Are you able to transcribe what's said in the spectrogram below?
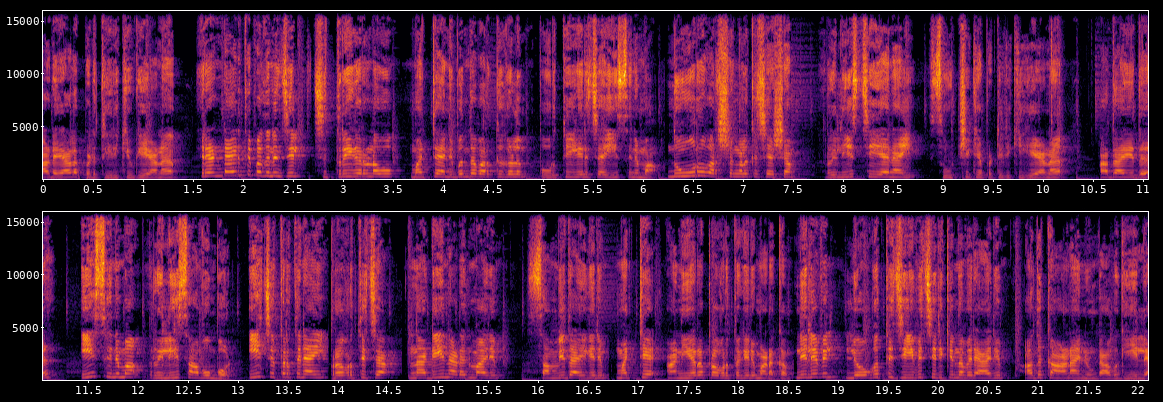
അടയാളപ്പെടുത്തിയിരിക്കുകയാണ്. രണ്ടായിരത്തി പതിനഞ്ചിൽ ചിത്രീകരണവും മറ്റ് അനുബന്ധ വർക്കുകളും പൂർത്തീകരിച്ച ഈ സിനിമ നൂറു വർഷങ്ങൾക്ക് ശേഷം റിലീസ് ചെയ്യാനായി സൂക്ഷിക്കപ്പെട്ടിരിക്കുകയാണ്. അതായത് ഈ സിനിമ റിലീസാവുമ്പോൾ ഈ ചിത്രത്തിനായി പ്രവർത്തിച്ച നടീനടന്മാരും സംവിധായകരും മറ്റ് അണിയറ പ്രവർത്തകരുമടക്കം നിലവിൽ ലോകത്ത് ജീവിച്ചിരിക്കുന്നവരാരും അത് കാണാനുണ്ടാവുകയില്ല.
